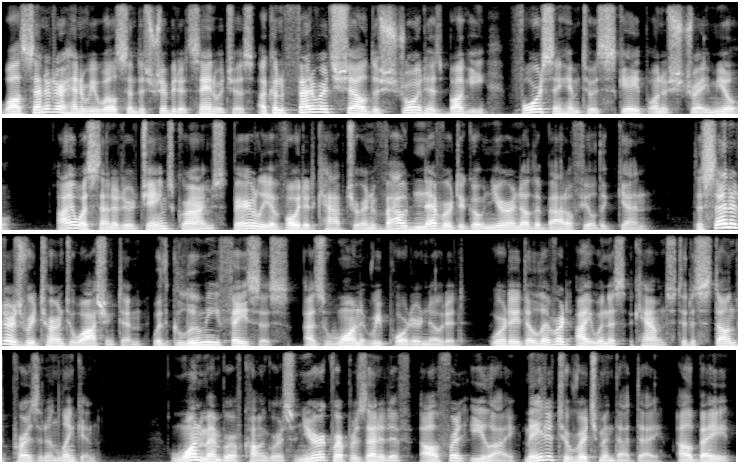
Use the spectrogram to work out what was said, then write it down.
While Senator Henry Wilson distributed sandwiches, a Confederate shell destroyed his buggy, forcing him to escape on a stray mule. Iowa Senator James Grimes barely avoided capture and vowed never to go near another battlefield again. The senators returned to Washington with gloomy faces, as one reporter noted, where they delivered eyewitness accounts to the stunned President Lincoln. One member of Congress, New York Representative Alfred Ely, made it to Richmond that day, albeit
